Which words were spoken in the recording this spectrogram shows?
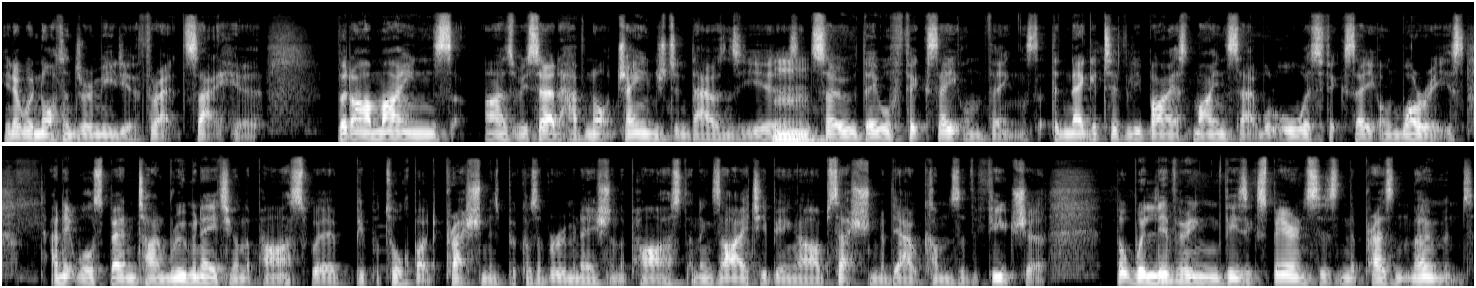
you know, we're not under immediate threat sat here. But our minds, as we said, have not changed in thousands of years. Mm. And so they will fixate on things. The negatively biased mindset will always fixate on worries. And it will spend time ruminating on the past, where people talk about depression is because of a rumination on the past, and anxiety being our obsession of the outcomes of the future. But we're living these experiences in the present moment.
